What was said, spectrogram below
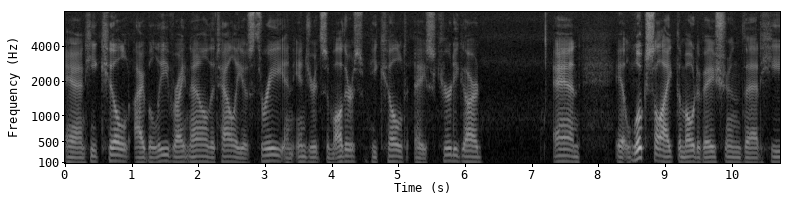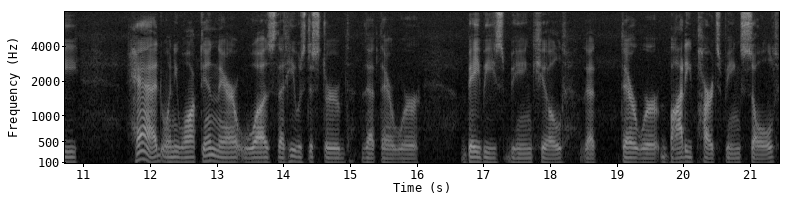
And he killed, I believe right now the tally is three, and injured some others. He killed a security guard. And it looks like the motivation that he had when he walked in there was that he was disturbed that there were babies being killed, that there were body parts being sold,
